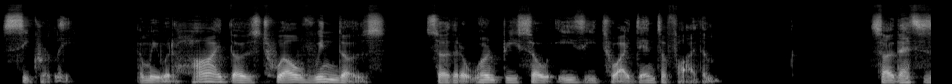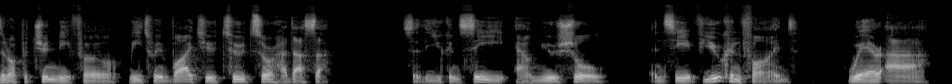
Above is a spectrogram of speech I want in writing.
secretly. And we would hide those 12 windows so that it won't be so easy to identify them. So this is an opportunity for me to invite you to Tzur Hadassah so that you can see our new shul and see if you can find where are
